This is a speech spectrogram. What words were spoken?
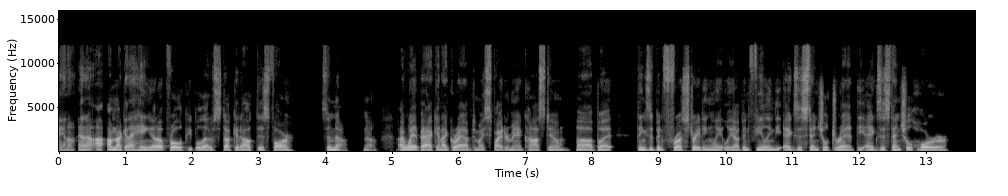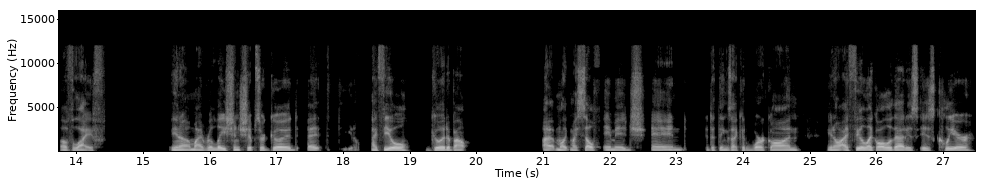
you know, and I, I'm not going to hang it up for all the people that have stuck it out this far. So, no, no. I went back and I grabbed my Spider Man costume. Uh, but things have been frustrating lately. I've been feeling the existential dread, the existential horror of life. You know, my relationships are good. It, you know, I feel good about I'm like my self image and the things I could work on. You know, I feel like all of that is is clear.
